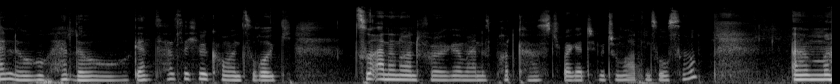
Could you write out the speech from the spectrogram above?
Hallo, hallo, ganz herzlich willkommen zurück zu einer neuen Folge meines Podcasts Spaghetti mit Tomatensauce. Ähm,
